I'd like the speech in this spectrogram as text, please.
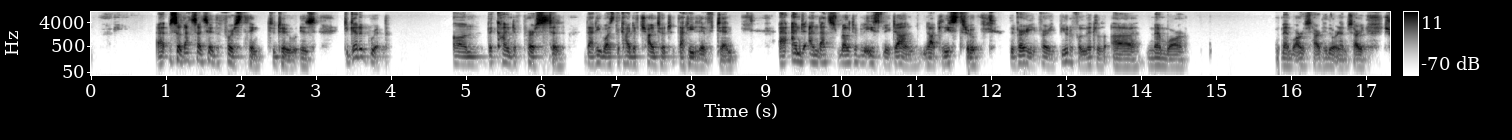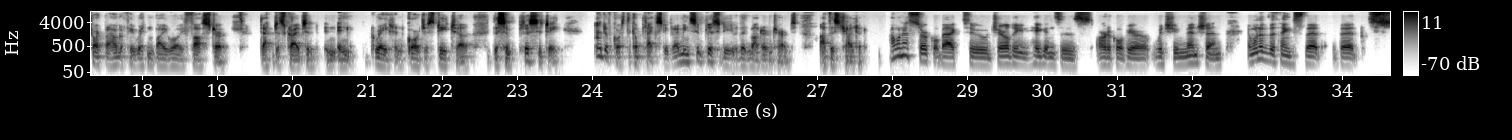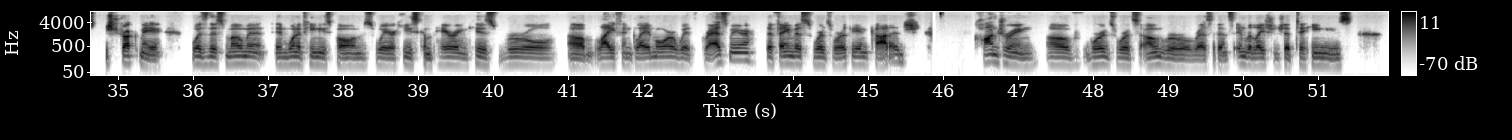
Uh, so that's, I'd say, the first thing to do is to get a grip on the kind of person that he was, the kind of childhood that he lived in. Uh, and and that's relatively easily done, not least through the very very beautiful little uh, memoir memoir is hardly the word, I'm sorry, short biography written by Roy Foster that describes in, in, in great and gorgeous detail the simplicity and of course the complexity, but I mean simplicity within modern terms of his childhood. I want to circle back to Geraldine Higgins's article, here, which you mentioned, and one of the things that that struck me was this moment in one of Heaney's poems where he's comparing his rural um, life in Glanmore with Grasmere, the famous Wordsworthian cottage, conjuring of Wordsworth's own rural residence in relationship to Heaney's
